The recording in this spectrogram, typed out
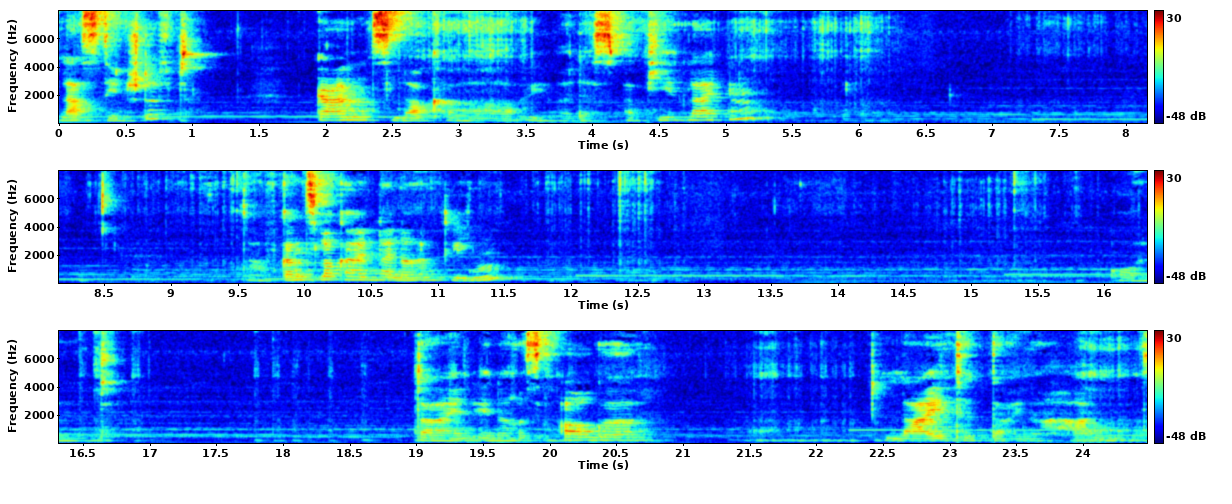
Lass den Stift ganz locker über das Papier gleiten. Ganz locker in deiner Hand liegen. Und dein inneres Auge leitet deine Hand.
